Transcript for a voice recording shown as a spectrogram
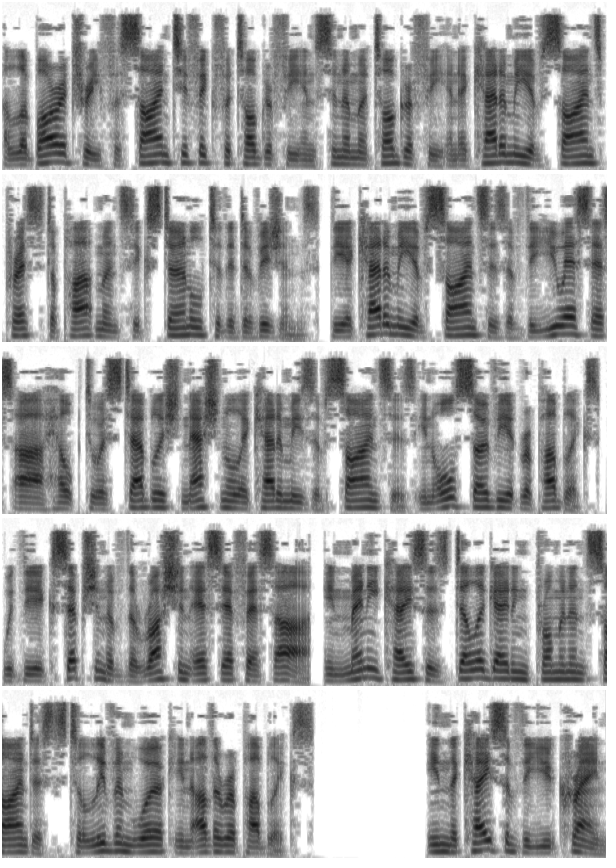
a laboratory for scientific photography and cinematography and Academy of Science press departments external to the divisions. The Academy of Sciences of the USSR helped to establish national academies of sciences in all Soviet republics with the exception of the Russian SFSR, in many cases delegating prominent scientists to live and work in other republics. In the case of the Ukraine,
